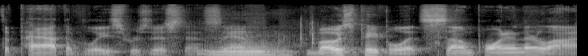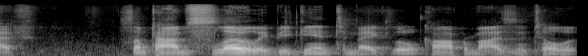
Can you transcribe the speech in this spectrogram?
the path of least resistance. Mm. And most people, at some point in their life, sometimes slowly begin to make little compromises until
